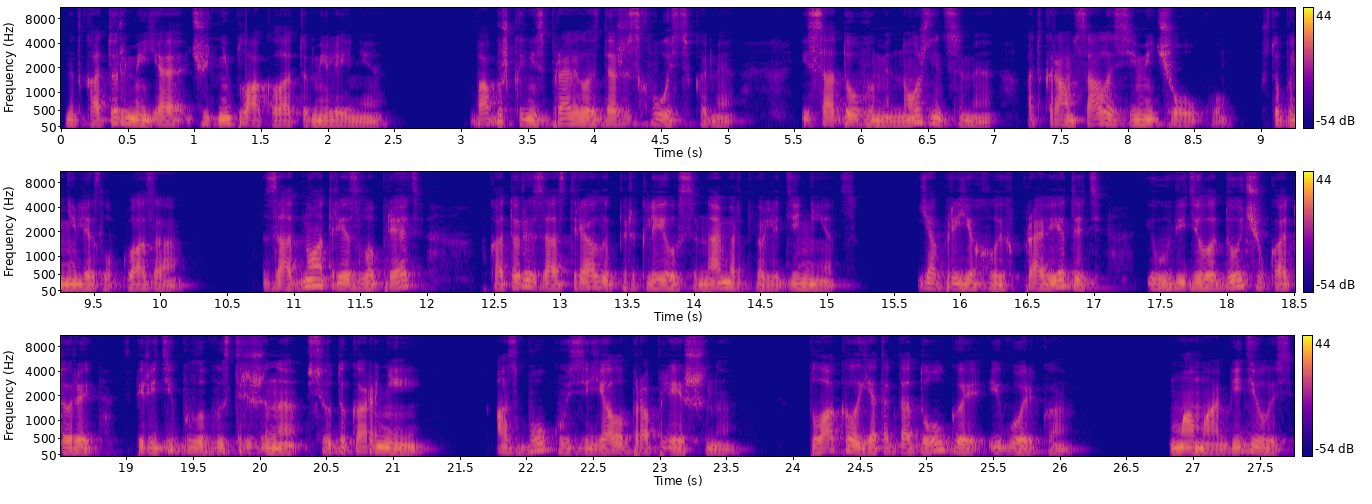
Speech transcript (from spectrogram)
над которыми я чуть не плакала от умиления. Бабушка не справилась даже с хвостиками и садовыми ножницами откромсала Симе челку, чтобы не лезла в глаза. Заодно отрезала прядь, в которой заострял и приклеился намертво леденец. Я приехала их проведать и увидела дочь, у которой впереди было выстрижено все до корней – а сбоку зияла проплешина. Плакала я тогда долго и горько. Мама обиделась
